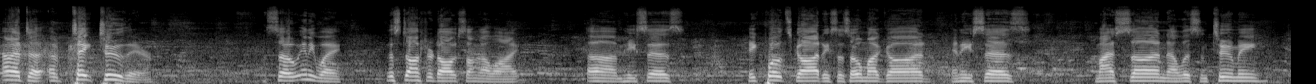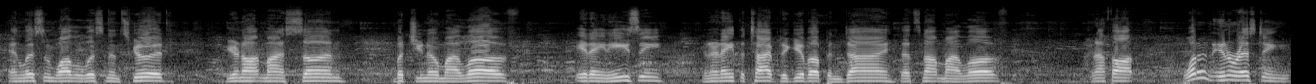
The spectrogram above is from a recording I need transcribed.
I'm at to uh, take two there. So anyway, this Doctor Dog song I like. Um, he says, he quotes God. And he says, "Oh my God," and he says, "My son, now listen to me, and listen while the listening's good. You're not my son, but you know my love. It ain't easy, and it ain't the type to give up and die. That's not my love." And I thought, what an interesting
